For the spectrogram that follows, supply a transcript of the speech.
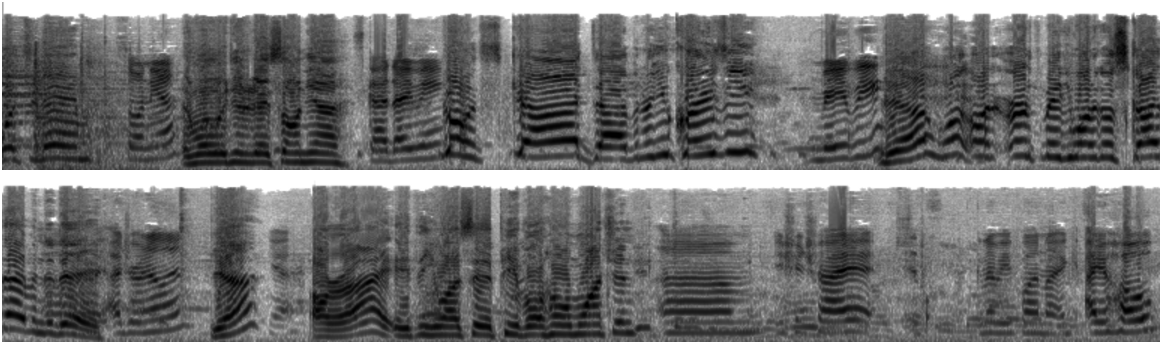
what's your name? Sonia, And what are we doing today, Sonia? skydiving, Going skydiving. Are you crazy? maybe. Yeah? What on earth made you want to go skydiving today? Uh, adrenaline. Yeah? Yeah. All right. Anything you want to say to people at home watching? Um, you should try it. It's gonna be fun. I, I hope.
